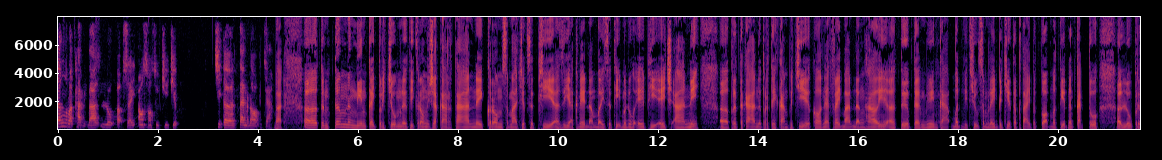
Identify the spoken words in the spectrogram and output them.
និងរដ្ឋាភិបាលលោកអឹកស្រីអងសាំស៊ូជីជា តែម្ដងចា៎បាទអឺទន្ទឹមនឹងមានកិច្ចប្រជុំនៅទីក្រុងយ៉ាកាតានៃក្រុមសមាជិកសភាអាស៊ីអាគ្នេយ៍ដើម្បីសិទ្ធិមនុស្ស APHR នេះព្រឹត្តិការណ៍នៅប្រទេសកម្ពុជាក៏អ្នកស្រីបានដឹងហើយទើបតែមានការបិទវិទ្យុសម្លេងប្រជាធិបតេយ្យបន្ទាប់មកទៀតនឹងកាត់ទោសលោកប្រ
